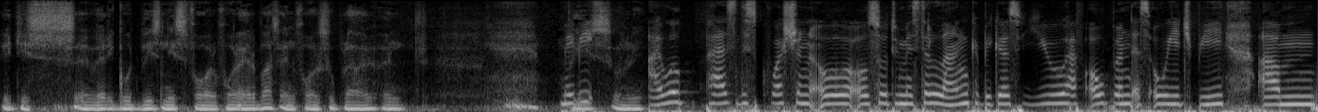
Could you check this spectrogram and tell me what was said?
it is a very good business for for Airbus and for supplier and Maybe I will pass this question also to Mr. Lang because you have opened as OHB um,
